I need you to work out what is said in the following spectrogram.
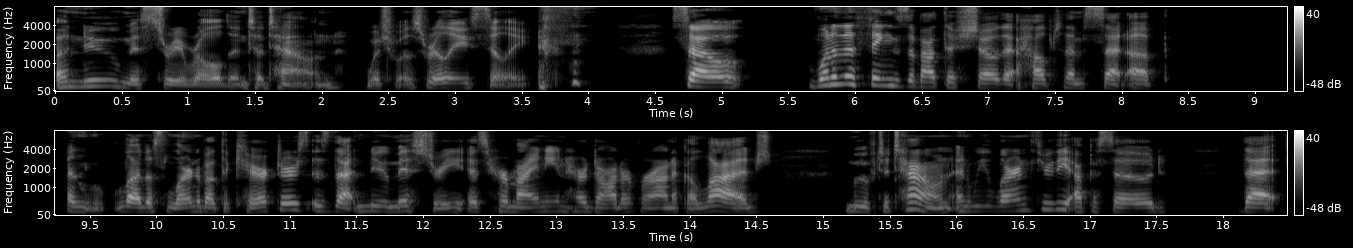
a new mystery rolled into town, which was really silly. so, one of the things about this show that helped them set up and let us learn about the characters is that new mystery is Hermione and her daughter Veronica Lodge move to town, and we learn through the episode that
